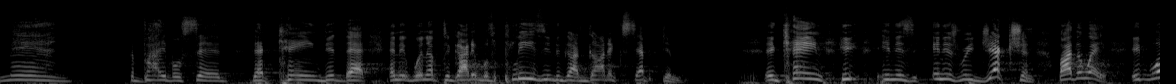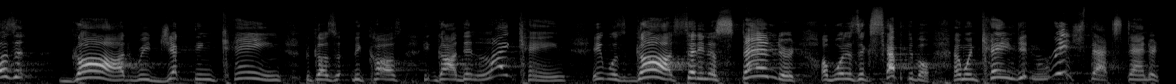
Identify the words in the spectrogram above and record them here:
Man, the Bible said that Cain did that and it went up to God. It was pleasing to God. God accepted him. And Cain, he, in, his, in his rejection, by the way, it wasn't God rejecting Cain because, because God didn't like Cain. It was God setting a standard of what is acceptable. And when Cain didn't reach that standard,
